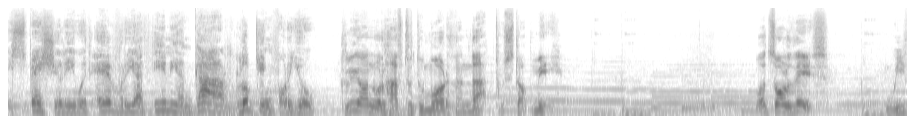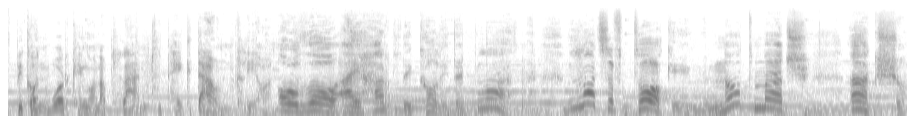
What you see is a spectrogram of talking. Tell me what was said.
Especially with every Athenian guard looking for you. Cleon will have to do more than that to stop me. What's all this? We've begun working on a plan to take down Cleon. Although I hardly call it a plan. Lots of talking, not much action.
